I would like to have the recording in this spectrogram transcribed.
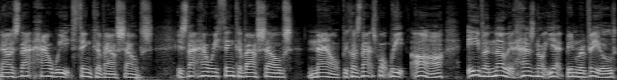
Now, is that how we think of ourselves? Is that how we think of ourselves now? Because that's what we are, even though it has not yet been revealed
